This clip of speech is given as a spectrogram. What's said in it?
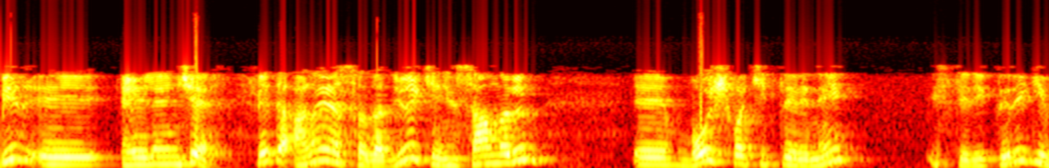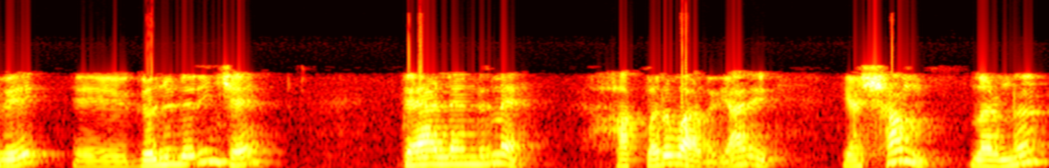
bir e, eğlence ve de anayasada diyor ki insanların e, boş vakitlerini istedikleri gibi e, gönüllerince değerlendirme hakları vardır. Yani yaşamlarını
